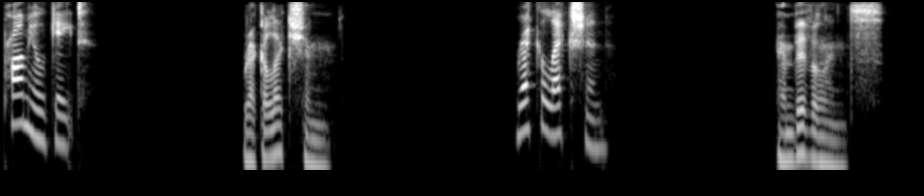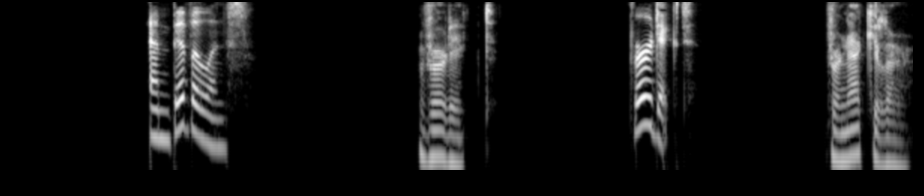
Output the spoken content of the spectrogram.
promulgate, recollection, recollection, ambivalence, ambivalence, verdict, verdict, vernacular,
